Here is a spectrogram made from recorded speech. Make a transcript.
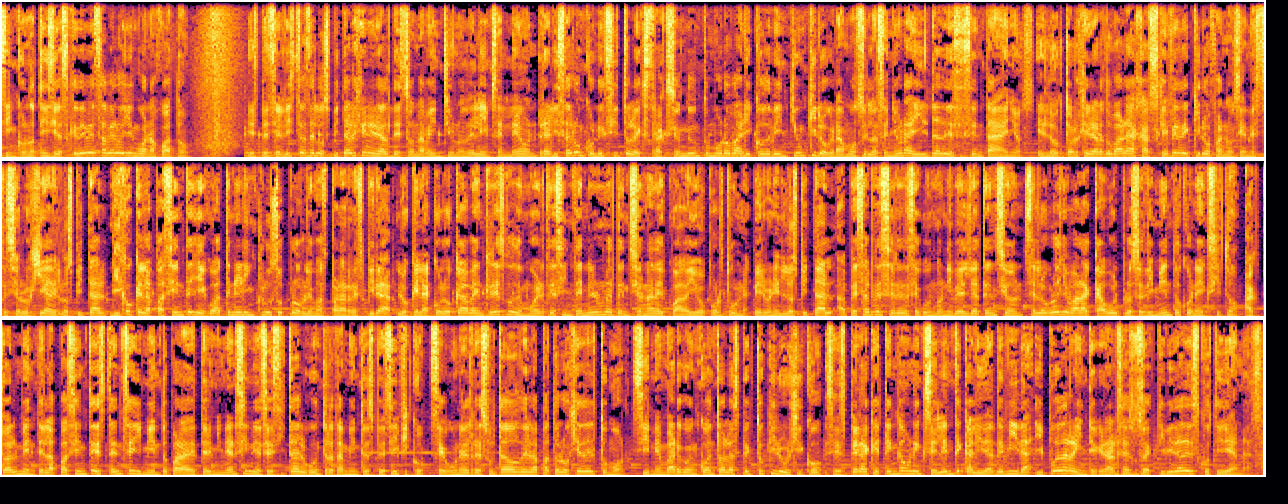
Cinco noticias que debes saber hoy en Guanajuato. Especialistas del Hospital General de Zona 21 del IMSS en León realizaron con éxito la extracción de un tumor ovárico de 21 kilogramos de la señora Hilda de 60 años. El doctor Gerardo Barajas, jefe de quirófanos y anestesiología del hospital, dijo que la paciente llegó a tener incluso problemas para respirar, lo que la colocaba en riesgo de muerte sin tener una atención adecuada y oportuna. Pero en el hospital, a pesar de ser de segundo nivel de atención, se logró llevar a cabo el procedimiento con éxito. Actualmente, la paciente está en seguimiento para determinar si necesita algún tratamiento específico, según el resultado de la patología del tumor. Sin embargo, en cuanto al aspecto quirúrgico, se espera que tenga una excelente calidad de vida y pueda reintegrarse a sus actividades cotidianas.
